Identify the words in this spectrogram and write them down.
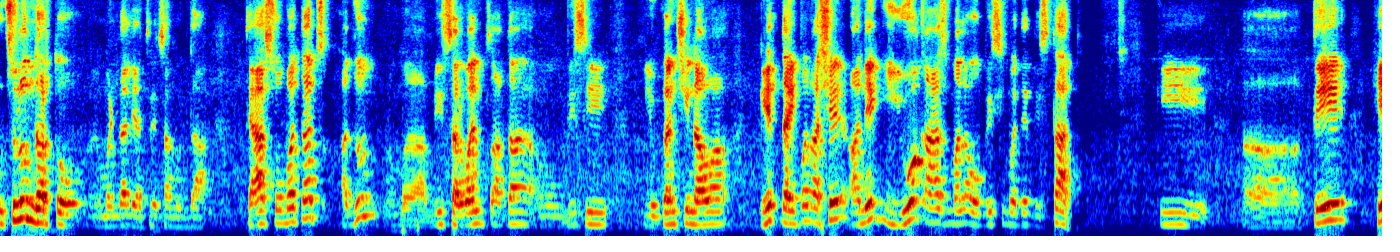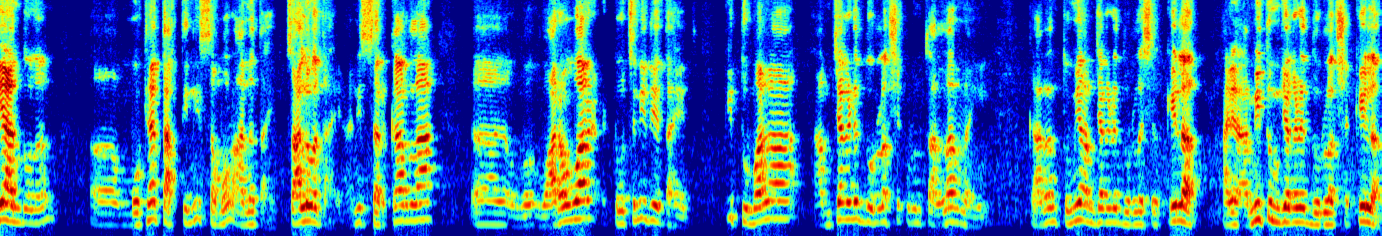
उचलून धरतो मंडल यात्रेचा मुद्दा. त्यासोबतच अजून मी सर्वांचं आता ओबीसी युवकांची नावं घेत नाही पण असे अनेक युवक आज मला ओबीसी मध्ये दिसतात की अं, ते हे आंदोलन मोठ्या ताकदीने समोर आणत आहेत चालवत आहे आणि सरकारला वारंवार टोचणी देत आहेत की तुम्हाला आमच्याकडे दुर्लक्ष करून चालणार नाही कारण तुम्ही आमच्याकडे दुर्लक्ष केलं आणि आम्ही तुमच्याकडे दुर्लक्ष केलं.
